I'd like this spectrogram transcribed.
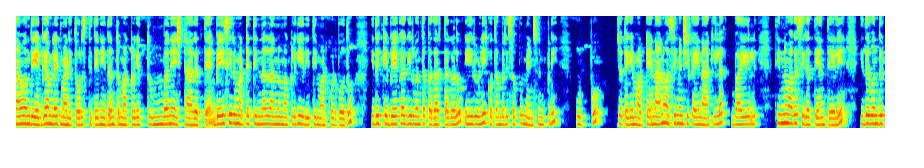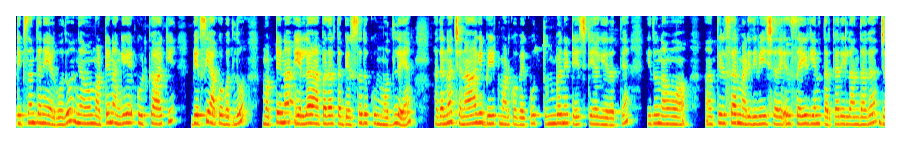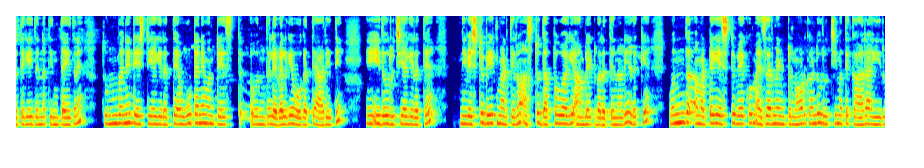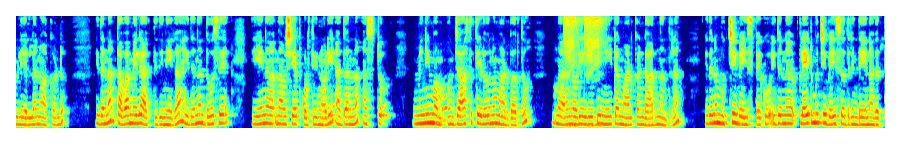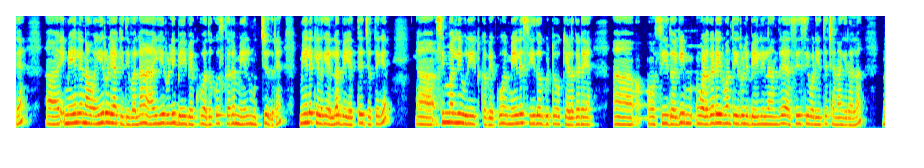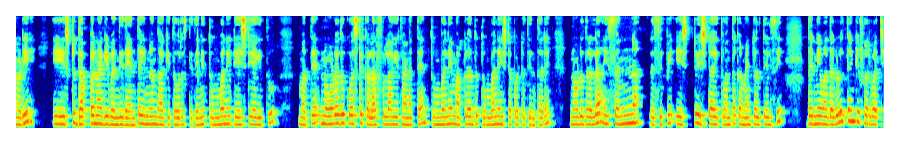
ನಾವೊಂದು ಎಗ್ ಆಮ್ಲೆಟ್ ಮಾಡಿ ತೋರಿಸ್ತಿದ್ದೀನಿ. ಇದಂತೂ ಮಕ್ಕಳಿಗೆ ತುಂಬಾ ಇಷ್ಟ ಆಗುತ್ತೆ. ಬೇಯಿಸಿರೋ ಮೊಟ್ಟೆ ತಿನ್ನಲ್ಲ ಅನ್ನೋ ಮಕ್ಕಳಿಗೆ ಈ ರೀತಿ ಮಾಡಿಕೊಡ್ಬೋದು. ಇದಕ್ಕೆ ಬೇಕಾಗಿರುವಂಥ ಪದಾರ್ಥಗಳು ಈರುಳ್ಳಿ, ಕೊತ್ತಂಬರಿ ಸೊಪ್ಪು ಮೆಣಸಿನ ಪುಡಿ ಉಪ್ಪು ಜೊತೆಗೆ ಮೊಟ್ಟೆ. ನಾನು ಹಸಿಮೆಣ್ಸಿಕಾಯಿನ ಹಾಕಿಲ್ಲ. ಬಾಯಲ್ಲಿ ತಿನ್ನುವಾಗ ಸಿಗತ್ತೆ ಅಂತೇಳಿ. ಇದು ಒಂದು ಟಿಪ್ಸ್ ಅಂತಲೇ ಹೇಳ್ಬೋದು. ನಾವು ಮೊಟ್ಟೆನ ಹಂಗೆ ಕುಟ್ಕ ಹಾಕಿ ಬೆರೆಸಿ ಹಾಕೋ ಬದಲು ಮೊಟ್ಟೆನ ಎಲ್ಲ ಪದಾರ್ಥ ಬೆರೆಸೋದಕ್ಕೂ ಮೊದಲೇ ಅದನ್ನು ಚೆನ್ನಾಗಿ ಬೀಟ್ ಮಾಡ್ಕೋಬೇಕು. ತುಂಬಾ ಟೇಸ್ಟಿಯಾಗಿ ಇರುತ್ತೆ. ಇದು ನಾವು ತಿಳಿಸಾರು ಮಾಡಿದ್ದೀವಿ ಸೈಡ್ಗೇನು ತರಕಾರಿ ಇಲ್ಲ ಅಂದಾಗ ಜೊತೆಗೆ ಇದನ್ನು ತಿಂತಾಯಿದ್ರೆ ತುಂಬಾ ಟೇಸ್ಟಿಯಾಗಿರುತ್ತೆ. ಊಟನೇ ಒಂದು ಟೇಸ್ಟ್, ಒಂದು ಲೆವೆಲ್ಗೆ ಹೋಗುತ್ತೆ ಆ ರೀತಿ. ಇದು ರುಚಿಯಾಗಿರುತ್ತೆ. ನೀವೆಷ್ಟು ಬೀಟ್ ಮಾಡ್ತೀರೋ ಅಷ್ಟು ದಪ್ಪವಾಗಿ ಆಮ್ಲೆಟ್ ಬರುತ್ತೆ ನೋಡಿ. ಅದಕ್ಕೆ ಒಂದು ಮೊಟ್ಟೆಗೆ ಎಷ್ಟು ಬೇಕು ಮೆಸರ್ಮೆಂಟ್ ನೋಡ್ಕೊಂಡು ರುಚಿ ಮತ್ತು ಖಾರ, ಈರುಳ್ಳಿ ಎಲ್ಲನೂ ಹಾಕ್ಕೊಂಡು ಇದನ್ನು ತವ ಮೇಲೆ ಹಾಕ್ತಿದ್ದೀನಿ ಈಗ. ಇದನ್ನು ದೋಸೆ ಏನು ನಾವು ಶೇಪ್ ಕೊಡ್ತೀವಿ ನೋಡಿ. ಅದನ್ನು ಅಷ್ಟು ಮಿನಿಮಮ್ ಒಂದು ಜಾಸ್ತಿ ತೆಳುವೂ ಮಾಡಬಾರ್ದು. ನೋಡಿ ಈ ರೀತಿ ನೀಟಾಗಿ ಮಾಡ್ಕೊಂಡು ಆದ ನಂತರ ಇದನ್ನು ಮುಚ್ಚಿ ಬೇಯಿಸಬೇಕು. ಇದನ್ನು ಪ್ಲೇಟ್ ಮುಚ್ಚಿ ಬೇಯಿಸೋದ್ರಿಂದ ಏನಾಗುತ್ತೆ? ಮೇಲೆ ನಾವು ಈರುಳ್ಳಿ ಹಾಕಿದ್ದೀವಲ್ಲ, ಆ ಈರುಳ್ಳಿ ಬೇಯಬೇಕು. ಅದಕ್ಕೋಸ್ಕರ ಮೇಲೆ ಮುಚ್ಚಿದ್ರೆ ಮೇಲೆ ಕೆಳಗೆ ಎಲ್ಲ ಬೇಯುತ್ತೆ. ಜೊತೆಗೆ ಸಿಮ್ಮಲ್ಲಿ ಉರಿ ಇಟ್ಕೋಬೇಕು. ಮೇಲೆ ಸೀದೋಗ್ಬಿಟ್ಟು ಕೆಳಗಡೆ ಸೀದೋಗಿ, ಒಳಗಡೆ ಇರುವಂಥ ಈರುಳ್ಳಿ ಬೇಯಲಿಲ್ಲ ಅಂದರೆ ಹಸಿ ಹಸಿ ಹೊಡೆಯುತ್ತೆ ಚೆನ್ನಾಗಿರಲ್ಲ. ನೋಡಿ ಎಷ್ಟು ದಪ್ಪನಾಗಿ ಬಂದಿದೆ ಅಂತ ಇನ್ನೊಂದು ಹಾಕಿ ತೋರಿಸ್ತಿದ್ದೀನಿ. ತುಂಬಾ ಟೇಸ್ಟಿಯಾಗಿತ್ತು. ಮತ್ತು ನೋಡೋದಕ್ಕೂ ಅಷ್ಟೇ ಕಲರ್ಫುಲ್ಲಾಗಿ ಕಾಣುತ್ತೆ. ತುಂಬಾ ಮಕ್ಕಳಂತೂ ತುಂಬಾ ಇಷ್ಟಪಟ್ಟು ತಿಂತಾರೆ. ನೋಡಿದ್ರಲ್ಲ ಈ ಸಣ್ಣ ರೆಸಿಪಿ ಎಷ್ಟು ಇಷ್ಟ ಆಯಿತು ಅಂತ ಕಮೆಂಟಲ್ಲಿ ತಿಳಿಸಿ. ಧನ್ಯವಾದಗಳು. Thank you for watching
